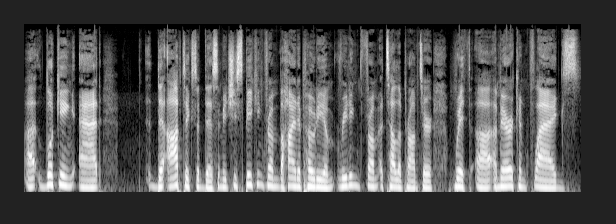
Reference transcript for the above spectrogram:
uh, looking at the optics of this. I mean, she's speaking from behind a podium, reading from a teleprompter with uh, American flags.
